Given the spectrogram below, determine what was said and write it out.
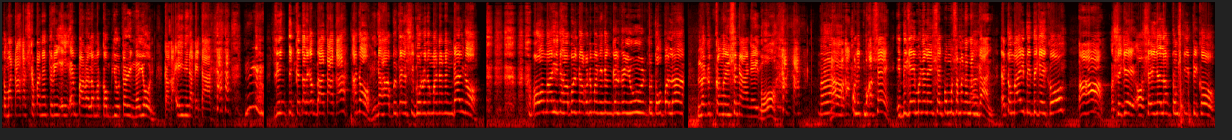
tumatakas ka pa ng 3 a.m. para lang mag-computer ngayon. Kakainin na kita. Lintik ka talagang bata ka. Ano, hinahabol ka na siguro ng manananggal, no? Oo, ma, hinahabol na ako ng manananggal ngayon. Totoo pala. Lagot ka ngayon sa nanay mo. ma, napakakulit mo kasi. Ibigay mo na lang yung cellphone mo sa manananggal. Eto, ma, ibibigay ko. Ah, o sige, o sa'yo na lang tong CP ko.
